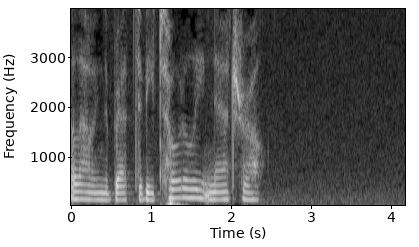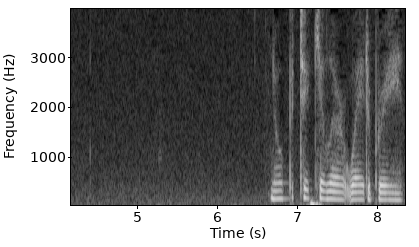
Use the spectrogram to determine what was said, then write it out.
Allowing the breath to be totally natural. No particular way to breathe.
